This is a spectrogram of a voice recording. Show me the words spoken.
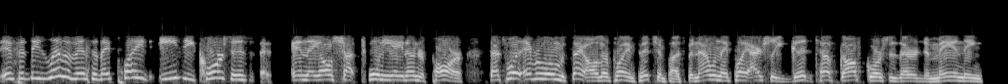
if at these LIV events that they played easy courses and they all shot 28 under par, that's what everyone would say. Oh, they're playing pitch and putts. But now when they play actually good, tough golf courses that are demanding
